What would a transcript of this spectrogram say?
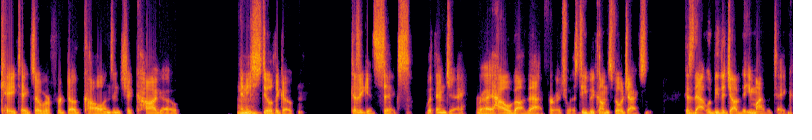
K takes over for Doug Collins in Chicago and he's hmm. still the GOAT because he gets six with MJ, right? How about that for a twist? He becomes Phil Jackson because that would be the job that he might would take,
